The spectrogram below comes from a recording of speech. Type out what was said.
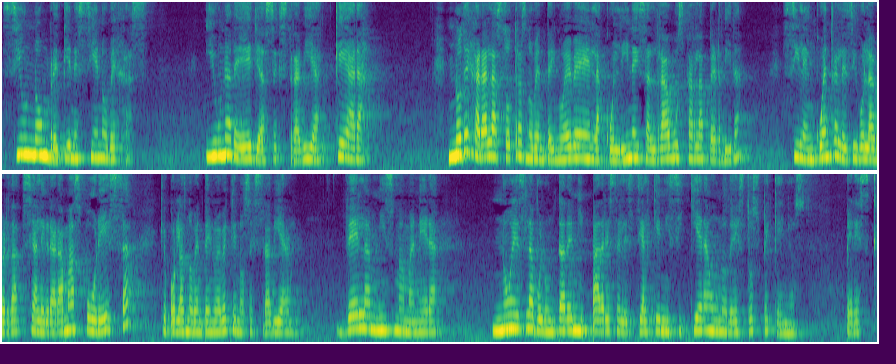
Si un hombre tiene cien ovejas y una de ellas se extravía, ¿qué hará? ¿No dejará las otras noventa y nueve en la colina y saldrá a buscar la perdida? Si la encuentra, les digo la verdad, se alegrará más por esa que por las noventa y nueve que no se extraviaron. De la misma manera, no es la voluntad de mi Padre Celestial que ni siquiera uno de estos pequeños perezca.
